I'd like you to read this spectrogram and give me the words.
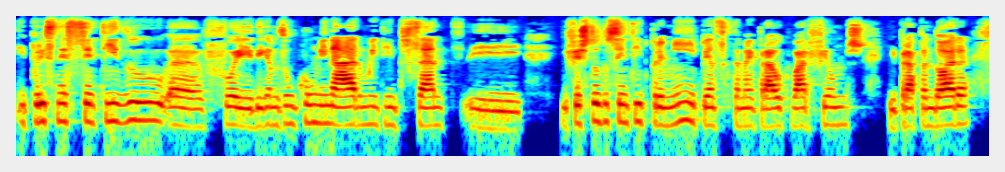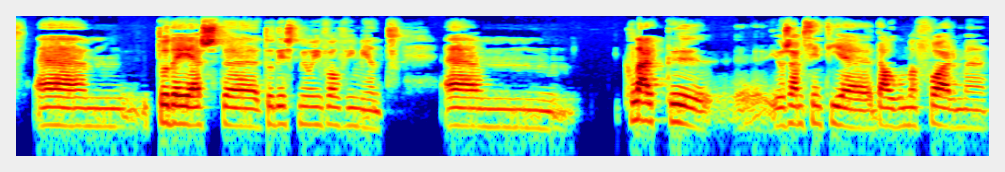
e por isso, nesse sentido, uh, foi, digamos, um culminar muito interessante e, e, fez todo o sentido para mim e penso que também para a Alcobar Filmes e para a Pandora um, toda esta, todo este meu envolvimento. Um, claro que uh, eu já me sentia, de alguma forma,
